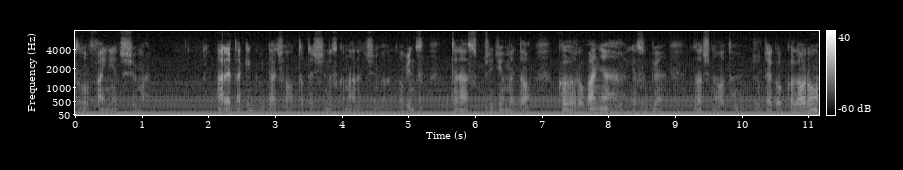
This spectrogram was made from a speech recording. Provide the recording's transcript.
to fajnie trzyma. Ale tak jak widać, o, to też się doskonale trzyma. No więc teraz przejdziemy do kolorowania. Ja sobie zacznę od żółtego koloru.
